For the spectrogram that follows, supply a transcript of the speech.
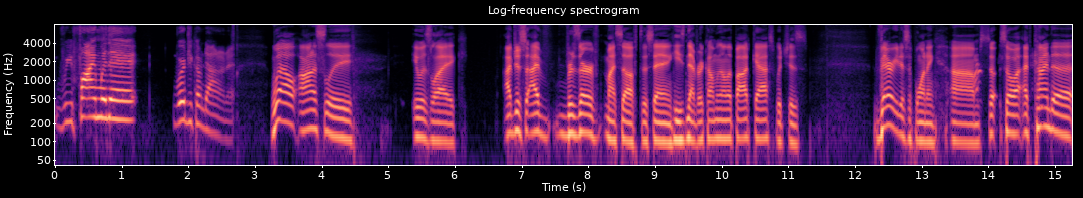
were you fine with it where'd you come down on it Well, honestly, it was like I've just I've reserved myself to saying he's never coming on the podcast, which is very disappointing. Um, so so I've kind of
